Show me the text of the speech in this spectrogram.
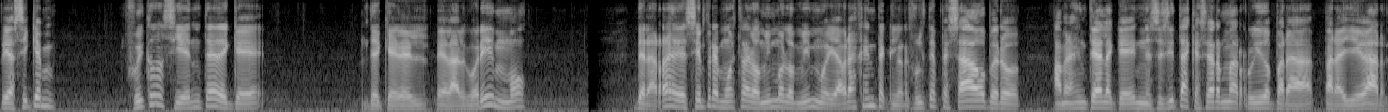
Y así que fui consciente de que, de que el, algoritmo de las redes siempre muestra lo mismo, lo mismo, y habrá gente que le resulte pesado, pero habrá gente a la que necesitas que hacer más ruido para, para llegar.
